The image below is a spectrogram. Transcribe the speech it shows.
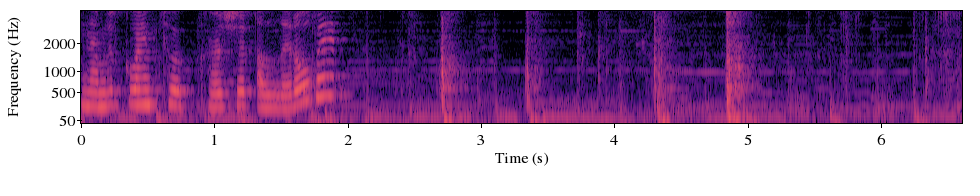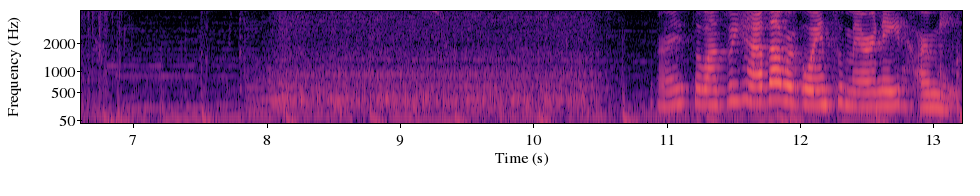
And I'm just going to crush it a little bit. Alright, so once we have that, we're going to marinate our meat.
